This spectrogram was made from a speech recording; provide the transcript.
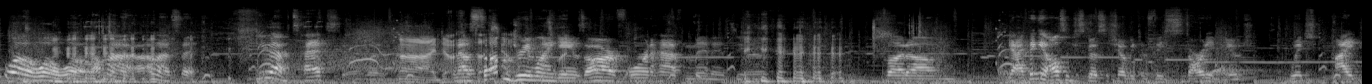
Whoa, whoa, whoa. I'm not, I'm not saying. You have text. But... Uh, I don't. Now, some skill. Dreamland games are four and a half minutes, you know? But um, yeah, I think it also just goes to show because they started Yoshi, which I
